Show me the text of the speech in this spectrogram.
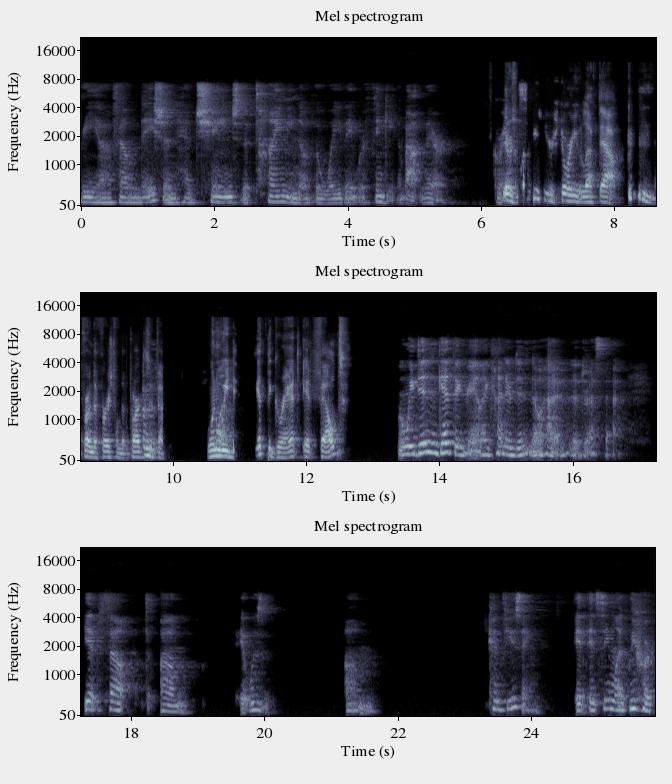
the uh, foundation had changed the timing of the way they were thinking about their grants. There was one piece of your story you left out from the first one, the Parkinson Mm. When we did get the grant, it felt when we didn't get the grant, I kind of didn't know how to address that. It felt, um, it was um, confusing. It, it seemed like we were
